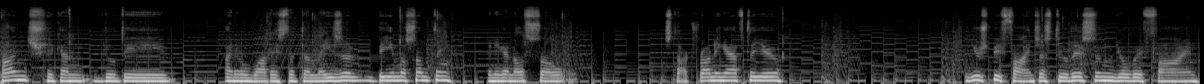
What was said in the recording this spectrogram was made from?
punch he can do the I don't know what is that the laser beam or something and he can also start running after you you should be fine just do this and you'll be fine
